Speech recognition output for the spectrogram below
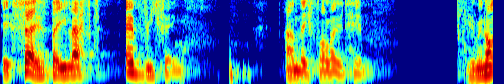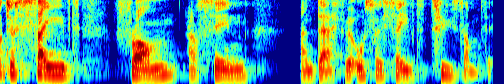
it says they left everything and they followed him. We're not just saved from our sin and death, we're also saved to something.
